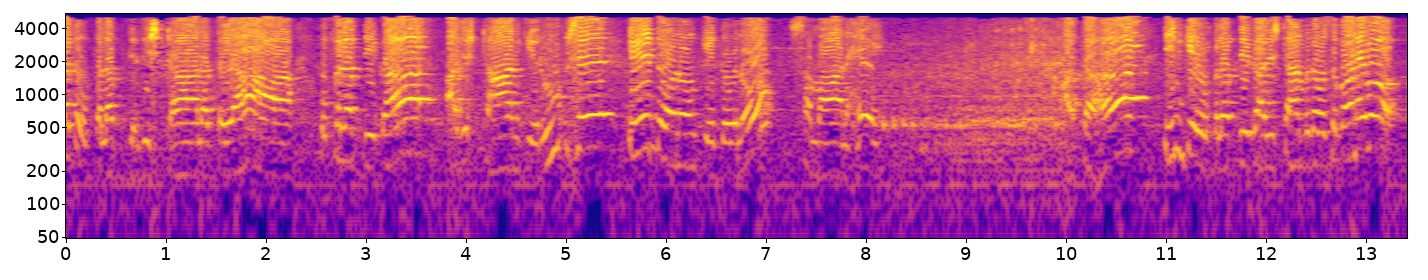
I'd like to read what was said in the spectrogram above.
कत उपलब्धि अधिष्ठान उपलब्धि का अधिष्ठान के रूप से ये दोनों के दोनों समान है। अतः इनके उपलब्धि का अधिष्ठान पता वस्तु कौन है वो।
